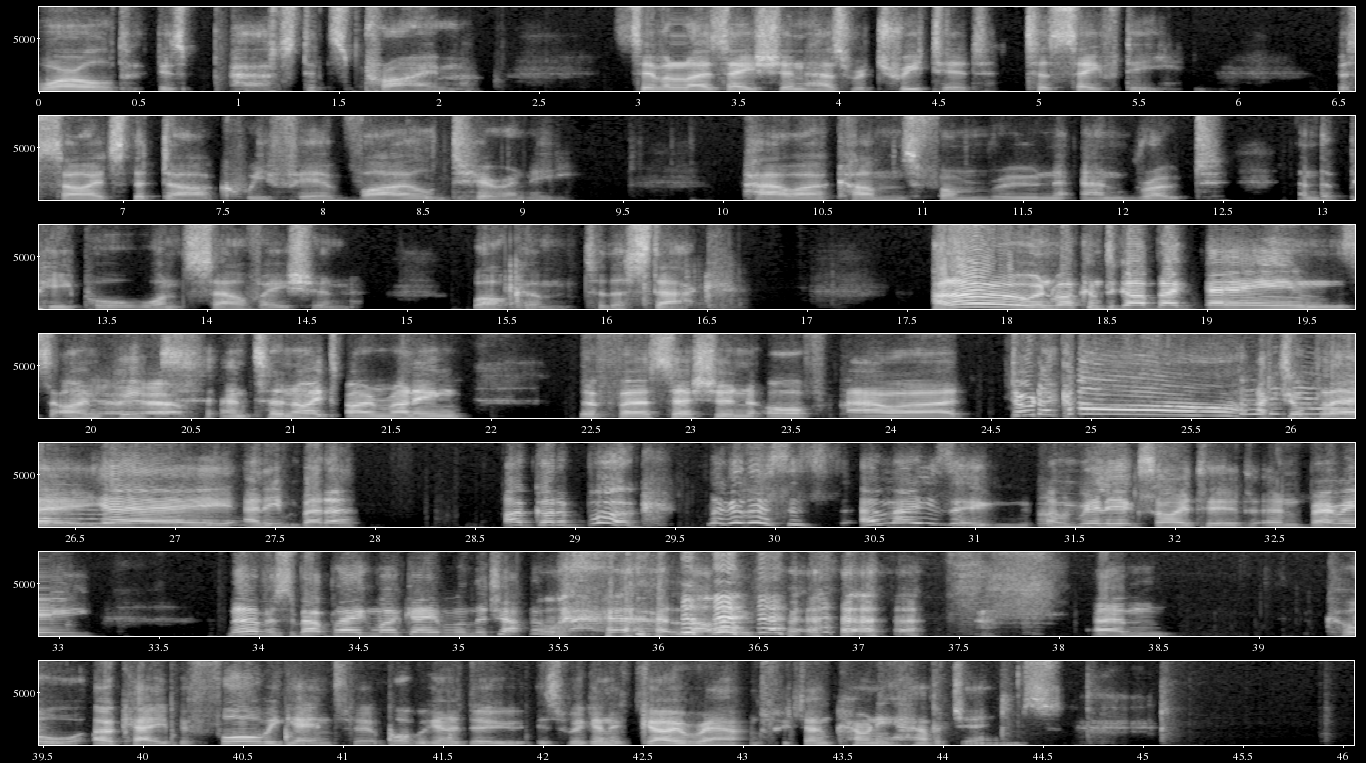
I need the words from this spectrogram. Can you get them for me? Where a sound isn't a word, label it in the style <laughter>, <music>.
world is past its prime. Civilization has retreated to safety. Besides the dark, we fear vile tyranny. Power comes from rune and rote, and the people want salvation. Welcome to the stack. Hello, and welcome to God Black Games. I'm Yeah, Pete, yeah. and tonight I'm running the first session of our Dodeca actual play. Yay! And even better, I've got a book. Look at this, it's amazing. I'm really excited and very nervous about playing my game on the channel <laughs> live. <laughs> um, cool. Okay, before we get into it, what we're going to do is we're going to go round. We don't currently have a James,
